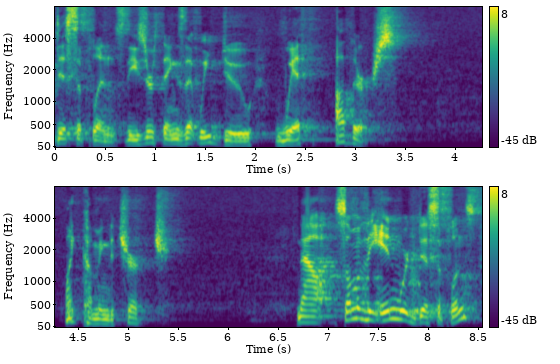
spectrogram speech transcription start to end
disciplines. These are things that we do with others, like coming to church. Now, some of the inward disciplines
